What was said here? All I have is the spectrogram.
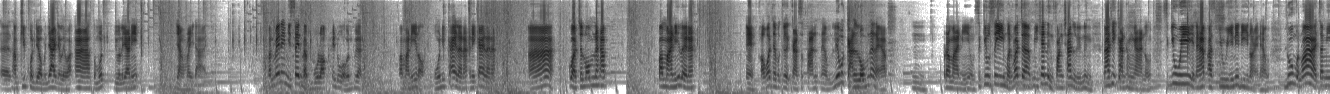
เอ่อทำคลิปคนเดียวมันยากจังเลยวะอ่า สมมติอยู่ระยะนี้ยังไม่ได้ มันไม่ได้มีเส้นแบบบูล็อกให้ดูอะเพื่อนๆประมาณนี้หรอโอ้นี่ใกล้แล้วนะ อันนี้ใกล้แล้วนะ อ่ากว่าจะล้มนะครับ ประมาณนี้เลยนะ เอ๊ะเขาก็จะเกิดการสตันนะเรียกว่าการล้มนั่นแหละครับ อืมประมาณนี้ผมสกิลซีเหมือนว่าจะมีแค่หนึ่งฟังก์ชันหรือหนึ่งหน้าที่การทำงานเนาะสกิลวีนะครับอะสกิลวีนี่ดีหน่อยนะครับดูเหมือนว่าจะมี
